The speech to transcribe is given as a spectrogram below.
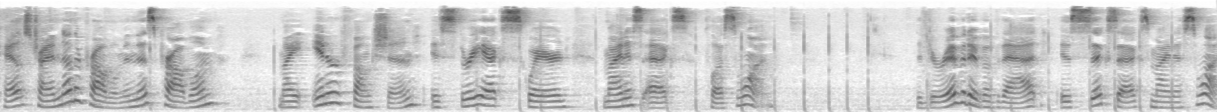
Okay, let's try another problem. In this problem, my inner function is 3x squared minus x plus 1. The derivative of that is 6x minus 1.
